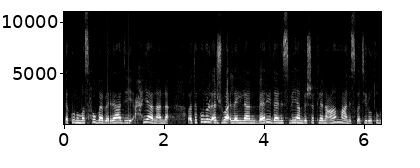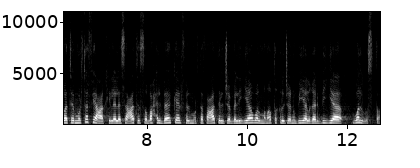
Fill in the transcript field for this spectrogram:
تكون مصحوبة بالرعد أحيانا. وتكون الأجواء ليلا باردة نسبيا بشكل عام مع نسبة رطوبة مرتفعة خلال ساعات الصباح الباكر في المرتفعات الجبلية والمناطق الجنوبية الغربية والوسطى.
